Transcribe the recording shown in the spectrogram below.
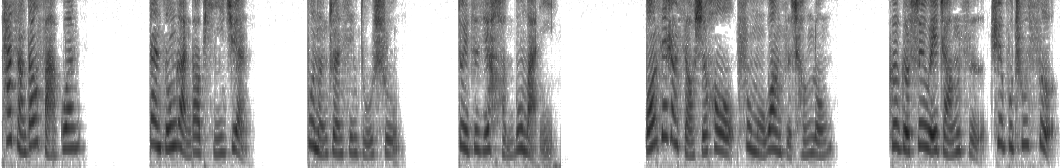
他想当法官，但总感到疲倦，不能专心读书，对自己很不满意。王先生小时候，父母望子成龙，哥哥虽为长子，却不出色。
